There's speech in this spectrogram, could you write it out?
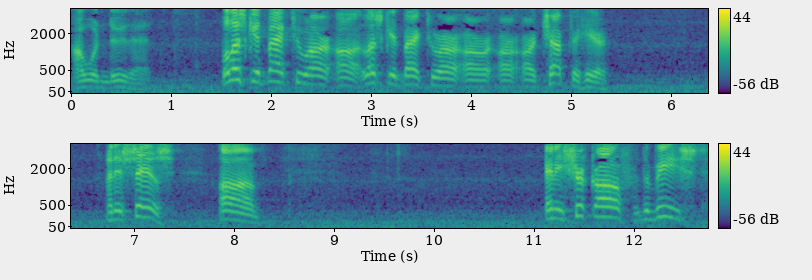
I wouldn't do that. Well, let's get back to our uh, let's get back to our our, our, our chapter here, and it says. Uh, and he shook off the beast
